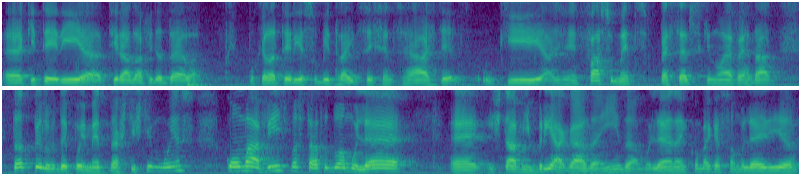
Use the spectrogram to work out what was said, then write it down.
é, que teria tirado a vida dela porque ela teria subtraído 600 reais dele, o que a gente facilmente percebe que não é verdade, tanto pelo depoimento das testemunhas, como a vítima se trata de uma mulher, é, estava embriagada ainda, a mulher, né? E como é que essa mulher iria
